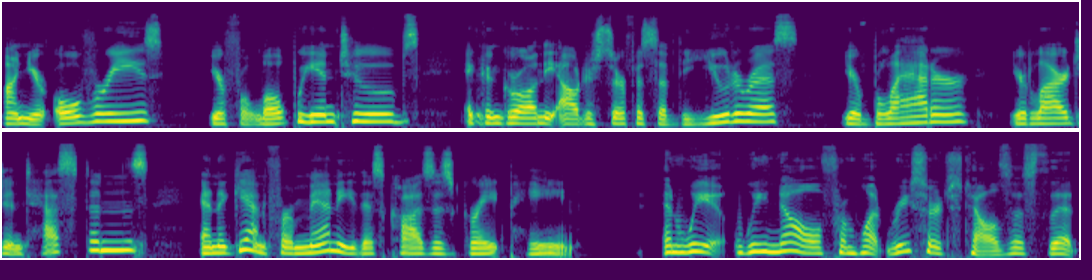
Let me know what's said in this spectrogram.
on your ovaries, your fallopian tubes. It can grow on the outer surface of the uterus, your bladder, your large intestines. And again, for many, this causes great pain. And we we know from what research tells us that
